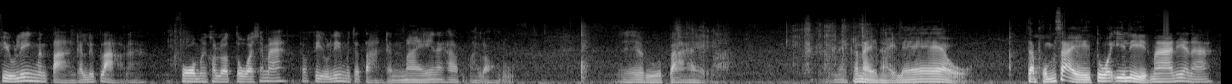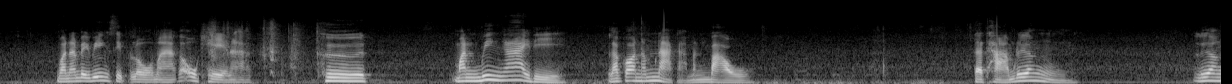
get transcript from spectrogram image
ฟิลลิ่งมันต่างกันหรือเปล่านะ โฟมมันคนละตัวใช่ไหมแล้วฟิลลิ่งมันจะต่างกันไหมนะครับ มาลองดูจะได้รู้ไป ไหนก็ไหนๆแล้ว แต่ผมใส่ตัว Elite มาเนี่ยนะ วันนั้นไปวิ่ง 10 โลมาก็โอเคนะครับ คือมันวิ่งง่ายดี แล้วก็น้ำหนักอะมันเบา แต่ถามเรื่องเรื่อง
